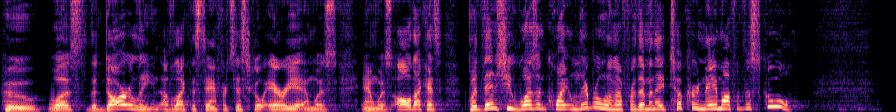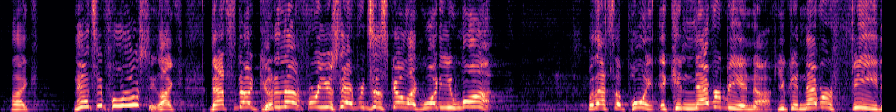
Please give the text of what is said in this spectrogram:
who was the darling of like the San Francisco area and was, and was all that kind of stuff. But then she wasn't quite liberal enough for them and they took her name off of a school. Like, Nancy Pelosi, like, that's not good enough for you, San Francisco? Like, what do you want? But that's the point. It can never be enough. You can never feed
